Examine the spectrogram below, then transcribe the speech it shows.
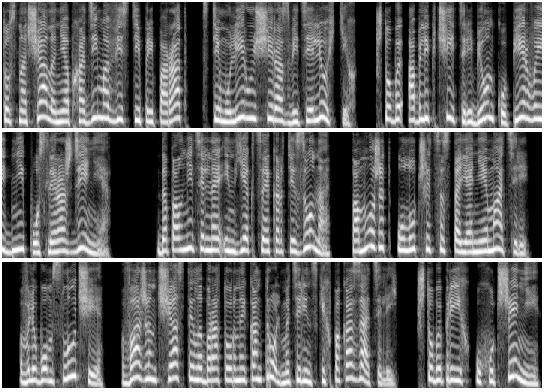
то сначала необходимо ввести препарат, стимулирующий развитие легких, чтобы облегчить ребенку первые дни после рождения. Дополнительная инъекция кортизона поможет улучшить состояние матери. В любом случае, важен частый лабораторный контроль материнских показателей, чтобы при их ухудшении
